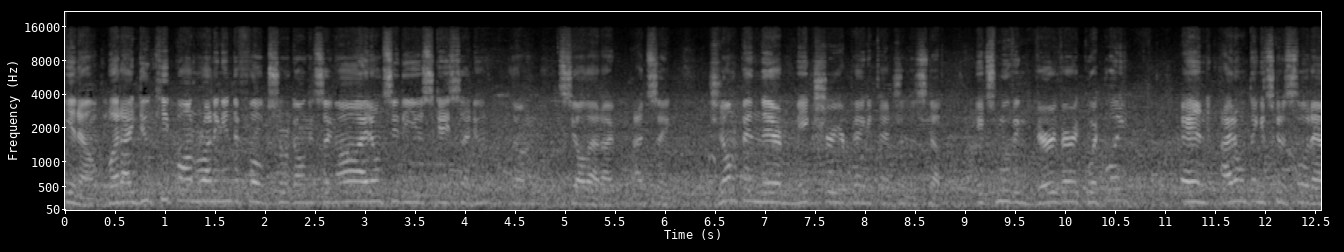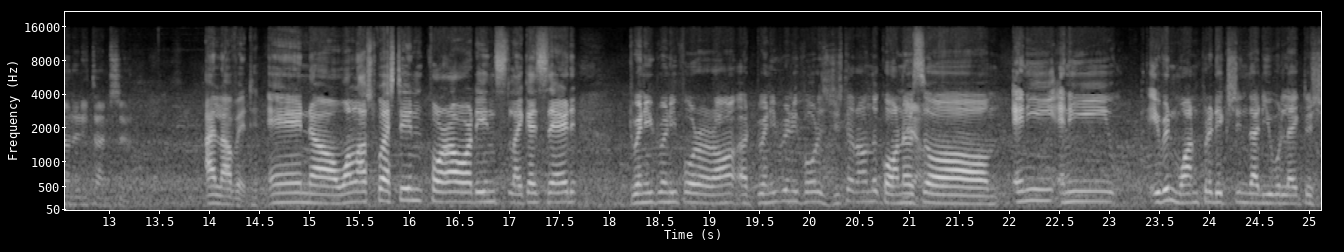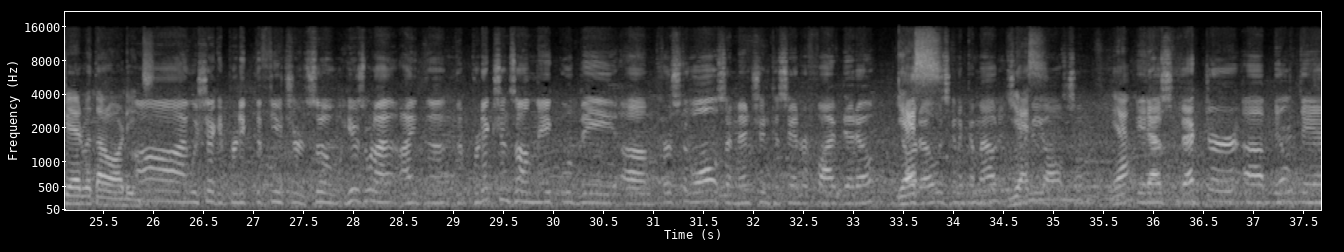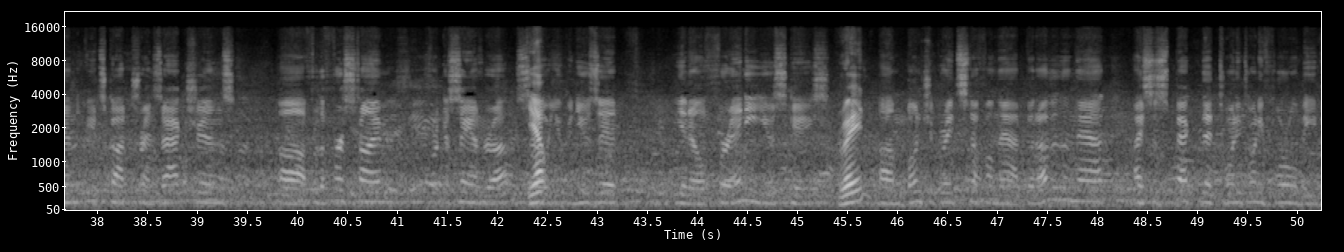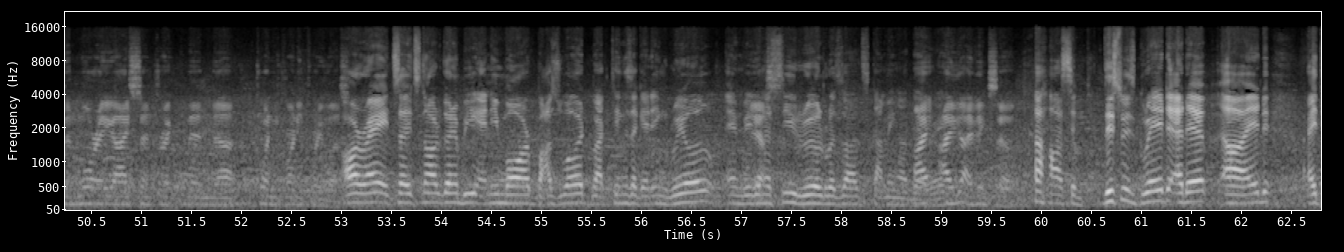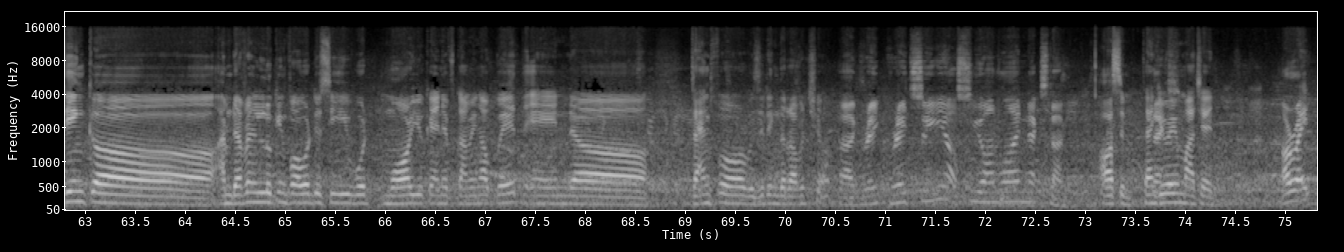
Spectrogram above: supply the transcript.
You know, but I do keep on running into folks who are going and saying, "Oh, I don't see the use case. I don't, don't see all that." I, I'd say, jump in there, make sure you're paying attention to this stuff. It's moving very, very quickly, and I don't think it's going to slow down anytime soon. I love it. And uh, one last question for our audience. Like I said, 2024 around uh, 2024 is just around the corner. Yeah. So, um, any any even one prediction that you would like to share with our audience? Oh, I wish I could predict the future. So here's what I, I the, the predictions I'll make will be um, first of all, as I mentioned, Cassandra 5 Ditto. Yes. Ditto is going to come out. It's Yes. going to be awesome. Yeah. It has vector uh, built in. It's got transactions uh, for the first time for Cassandra. So Yep. you can use it, you know, for any use case. right? Um, bunch of great stuff on that. But other than that, I suspect that 2024 will be even more AI centric than uh, 2023 was. All right. So it's not going to be any more buzzword, but things are getting real, and we're going to see real results coming out there. I, right? I, I think so. awesome. This was great, Ed. Uh, Ed. I think uh, I'm definitely looking forward to see what more you kind of coming up with, and uh, thanks for visiting the Ravit Show. Uh, great, great seeing you. I'll see you online next time. Awesome. Thank you very much, Ed. All right.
